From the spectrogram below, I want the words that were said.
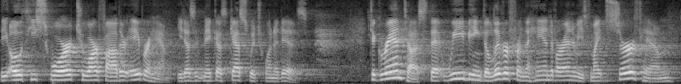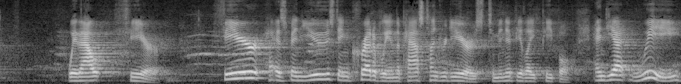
The oath he swore to our father Abraham. He doesn't make us guess which one it is. To grant us that we, being delivered from the hand of our enemies, might serve him without fear. Fear has been used incredibly in the past hundred years to manipulate people. And yet we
